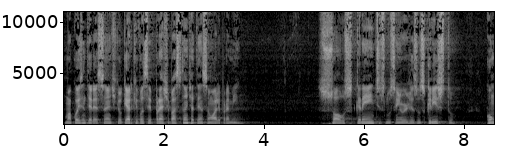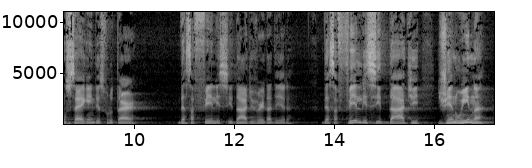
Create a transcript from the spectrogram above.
Uma coisa interessante que eu quero que você preste bastante atenção, olhe para mim. Só os crentes no Senhor Jesus Cristo conseguem desfrutar dessa felicidade verdadeira, dessa felicidade genuína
